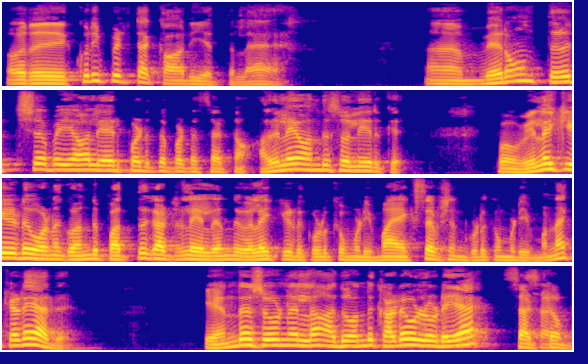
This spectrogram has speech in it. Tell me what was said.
ஒரு குறிப்பிட்ட காரியத்தில் வெறும் திருச்சபையால் ஏற்படுத்தப்பட்ட சட்டம். அதிலே வந்து சொல்லியிருக்கு. இப்போ விலக்கீடு உனக்கு வந்து பத்து கட்டளையிலேருந்து விலக்கீடு கொடுக்க முடியுமா? எக்ஸெப்ஷன் கொடுக்க முடியுமான்னா கிடையாது. எந்த சூழ்நிலும் அது வந்து கடவுளுடைய சட்டம்.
